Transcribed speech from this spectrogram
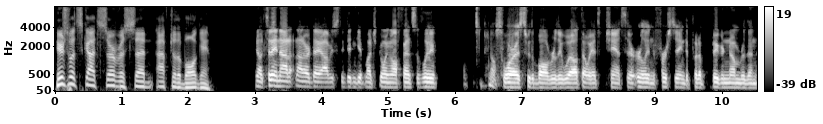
Here's what Scott Servais said after the ball game. You know, today not not our day. Obviously, didn't get much going offensively. You know, Suarez threw the ball really well. I thought we had some chance there early in the first inning to put up a bigger number than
